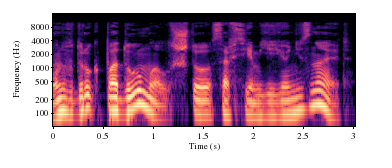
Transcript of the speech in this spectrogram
он вдруг подумал, что совсем ее не знает.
